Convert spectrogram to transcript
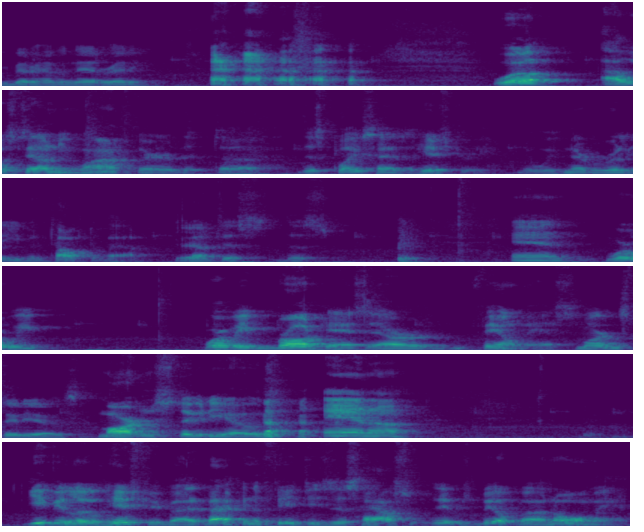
You better have the net ready. Well, I was telling your wife there that uh, this place has a history that we've never really even talked about. Yeah. This this and where we where we broadcast it or film this. Martin Studios. Martin Studios and uh, give you a little history about it. Back in the fifties, this house it was built by an oil man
